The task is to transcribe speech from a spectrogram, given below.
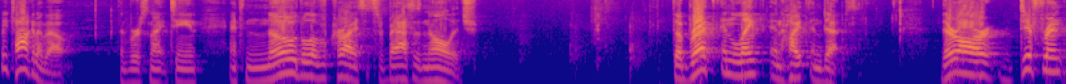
What are you talking about? In verse 19, and to know the love of Christ that surpasses knowledge. The breadth and length and height and depth. There are different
